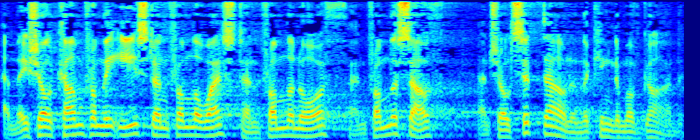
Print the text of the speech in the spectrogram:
And they shall come from the east and from the west and from the north and from the south, and shall sit down in the kingdom of God.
